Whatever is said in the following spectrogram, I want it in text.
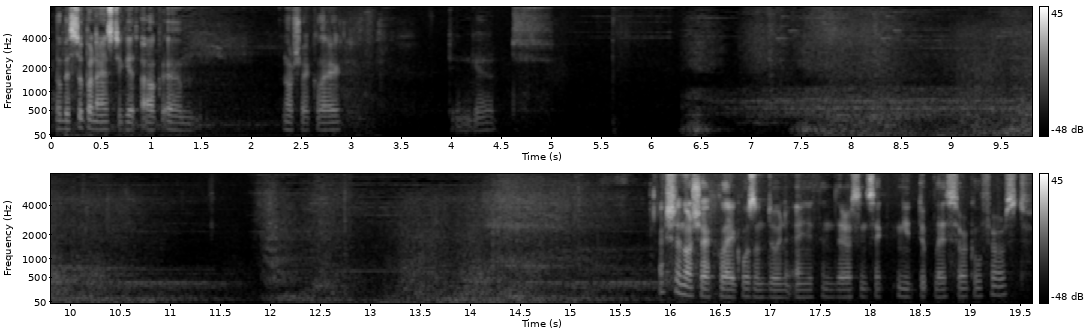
It'll be super nice to get um, Northshire Cleric. Didn't get it. Actually, Northshire Cleric wasn't doing anything there since I need to play Circle first.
